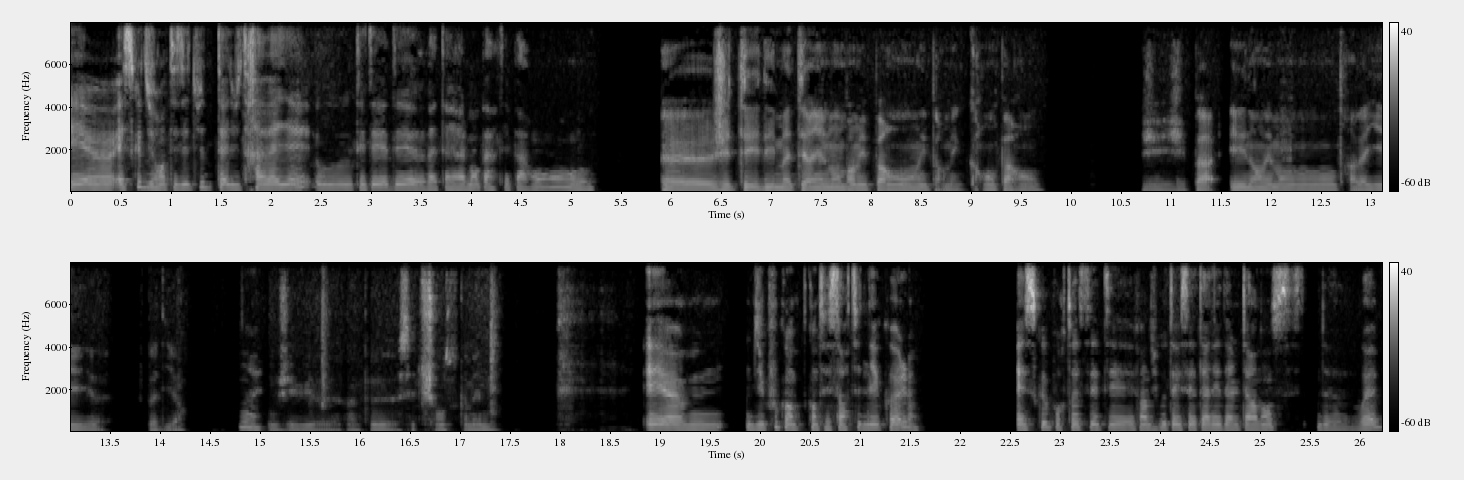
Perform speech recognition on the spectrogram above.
Et est-ce que durant tes études, tu as dû travailler ou t'étais aidé matériellement par tes parents ou... euh, été aidé matériellement par mes parents et par mes grands-parents. J'ai pas énormément travaillé dire. Ouais. Donc j'ai eu euh, un peu cette chance quand même. Et euh, du coup, quand, quand tu es sorti de l'école, est-ce que pour toi c'était... Enfin, du coup, tu as eu cette année d'alternance de web,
